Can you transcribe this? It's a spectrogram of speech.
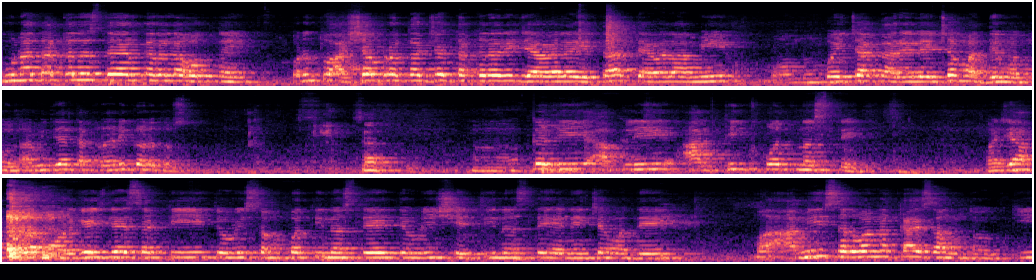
गुन्हा दाखलच तयार करायला होत नाही. परंतु अशा प्रकारच्या तक्रारी ज्या वेळेला येतात त्यावेळेला आम्ही मुंबईच्या कार्यालयाच्या माध्यमातून आम्ही त्या तक्रारी करत असतो. सर कधी आपली आर्थिक पत नसते म्हणजे आपल्याला मॉर्गेज द्यायसाठी तेवढी संपत्ती नसते तेवढी शेती नसते एनमध्ये. मग आम्ही सर्वांना काय सांगतो की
